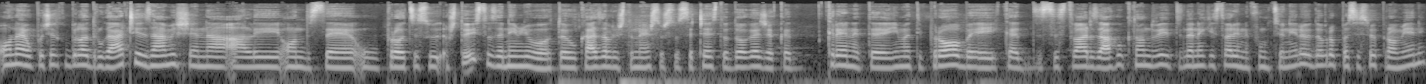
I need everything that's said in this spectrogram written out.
ona je u početku bila drugačije zamišljena, ali onda se u procesu, što je isto zanimljivo, to je u kazalištu nešto što se često događa kad krenete imati probe i kad se stvar zahukne, onda vidite da neke stvari ne funkcioniraju dobro pa se sve promijeni.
